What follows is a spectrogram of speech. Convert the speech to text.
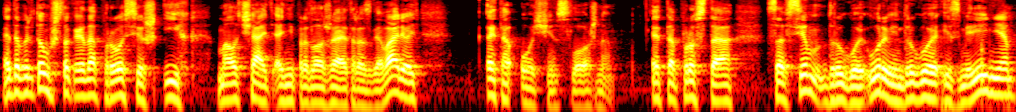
это при том, что когда просишь их молчать, они продолжают разговаривать, это очень сложно это просто совсем другой уровень, другое измерение.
